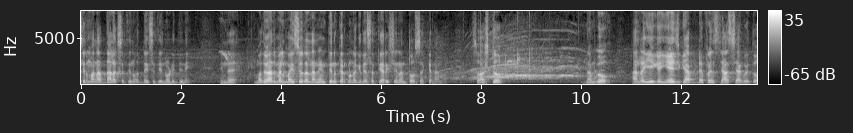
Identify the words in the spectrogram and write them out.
ಸಿನಿಮಾನ ಹದಿನಾಲ್ಕು ಸತಿನೂ ಹದಿನೈದು ಸತಿ ನೋಡಿದ್ದೀನಿ. ಹಿಂದೆ ಮದುವೆ ಆದಮೇಲೆ ಮೈಸೂರಲ್ಲಿ ನಾನು ಹೆಂಡ್ತಿನೂ ಕರ್ಕೊಂಡೋಗಿದ್ದೆ ಸತ್ಯ ಹರೀಶನ ತೋರ್ಸೋಕ್ಕೆ ನಾನು. ಸೊ ಅಷ್ಟು ನಮಗೂ ಅಂದರೆ ಈಗ ಏಜ್ ಗ್ಯಾಪ್ ಡಿಫ್ರೆನ್ಸ್ ಜಾಸ್ತಿ ಆಗೋಯ್ತು.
